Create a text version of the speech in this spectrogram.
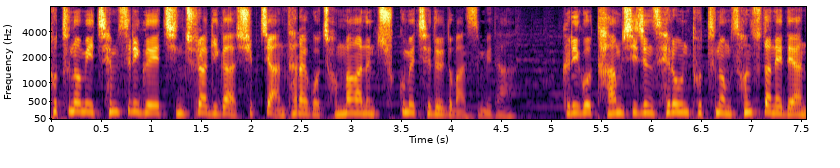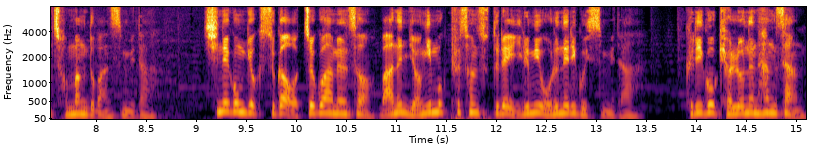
토트넘이 챔스리그에 진출하기가 쉽지 않다라고 전망하는 축구 매체들도 많습니다. 그리고 다음 시즌 새로운 토트넘 선수단에 대한 전망도 많습니다. 신의 공격수가 어쩌고 하면서 많은 영입 목표 선수들의 이름이 오르내리고 있습니다. 그리고 결론은 항상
